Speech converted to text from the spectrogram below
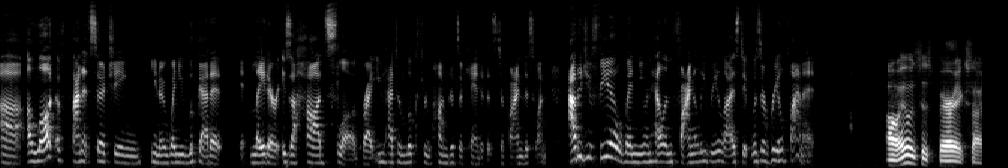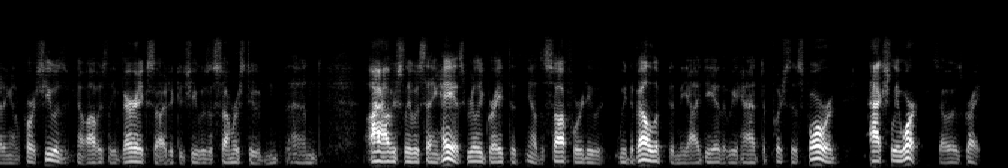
Uh, a lot of planet searching, you know, when you look at it later, is a hard slog, right? You had to look through hundreds of candidates to find this one. How did you feel when you and Helen finally realized it was a real planet? Oh, it was just very exciting. And of course, she was, you know, obviously very excited because she was a summer student. And I obviously was saying, hey, it's really great that, you know, the software we developed and the idea that we had to push this forward actually worked. So it was great.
